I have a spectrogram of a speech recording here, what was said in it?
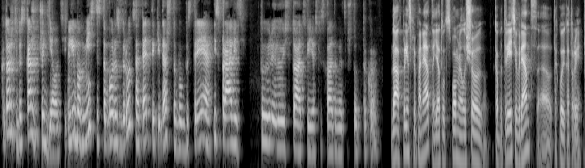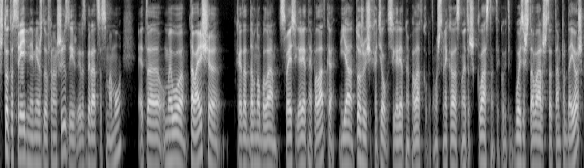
которые тебе скажут, что делать. Либо вместе с тобой разберутся, опять-таки, да, чтобы быстрее исправить ту или иную ситуацию, если складывается что-то такое. Да, в принципе, понятно. Я тут вспомнил еще как бы третий вариант, а, такой, который что-то среднее между франшизой и разбираться самому. Это у моего товарища когда давно была своя сигаретная палатка. Я тоже очень хотел сигаретную палатку, потому что мне казалось, ну это же классно, ты какой-то возишь товар, что-то там продаешь.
